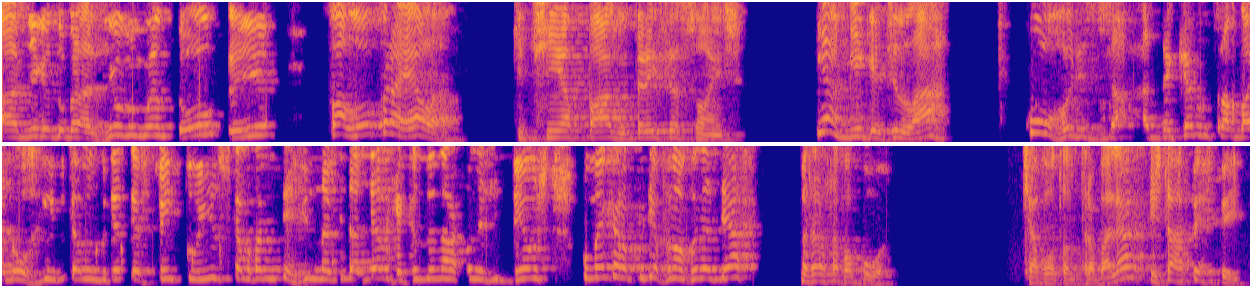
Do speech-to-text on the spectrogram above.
amiga do Brasil não aguentou e falou para ela que tinha pago três sessões. E a amiga de lá ficou horrorizada, que era um trabalho horrível, que ela não podia ter feito isso, que ela estava intervindo na vida dela, que aquilo não era coisa de Deus. Como é que ela podia fazer uma coisa dessa? Mas ela estava boa. Tinha voltado a trabalhar, estava perfeito.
